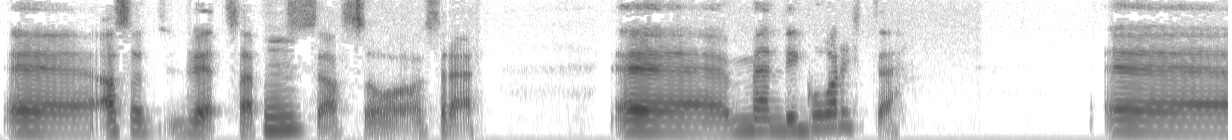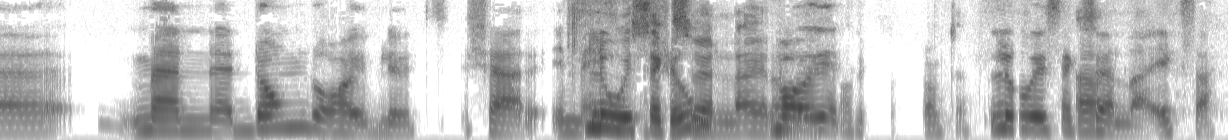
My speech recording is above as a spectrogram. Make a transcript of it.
Eh, alltså du vet såhär Mm. pussas och sådär. Eh, men det går inte. Eh, men de då har ju blivit kär i mig som Louis person. sexuella är de. Vad det? Louis sexuella, exakt.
